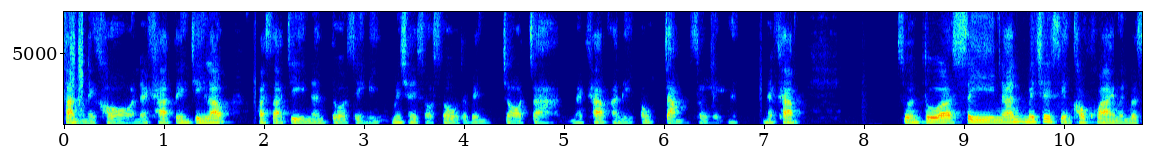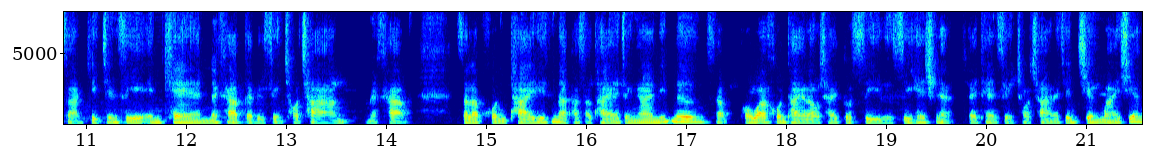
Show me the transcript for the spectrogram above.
สั่นในคอนะครับแต่จริงๆแล้วภาษาจีนนั้นตัวเสียงนี้ไม่ใช่ซอโซแต่เป็นจอจานนะครับ อันนี้ต้องจำสักนิดนึงนะครับ ส่วนตัว C นั้นไม่ใช่เสียงคอควายเหมือนภาษาอังกฤษเช่น C N can นะครับ แต่เป็นเสียงชอช้างนะครับสำหรับคนไทยที่ถนัดภาษาไทยอาจจะง่ายนิดนึงครับเพราะว่าคนไทยเราใช้ตัว C หรือ CH เนี่ยใช้แทนเสียงชอช้างเช่นเชียงใหม่เชียง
